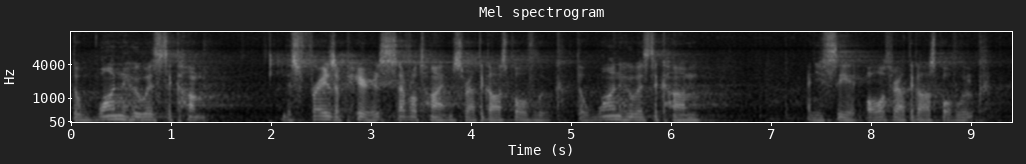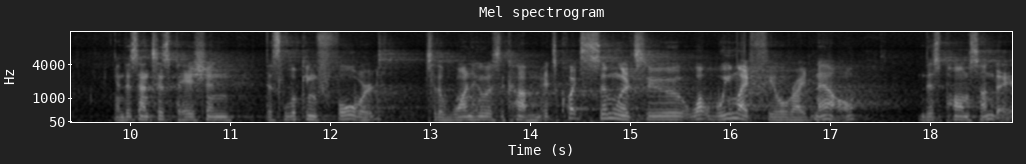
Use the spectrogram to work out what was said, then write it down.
the one who is to come. This phrase appears several times throughout the Gospel of Luke the one who is to come, and you see it all throughout the Gospel of Luke. And this anticipation, this looking forward to the one who is to come, it's quite similar to what we might feel right now this Palm Sunday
